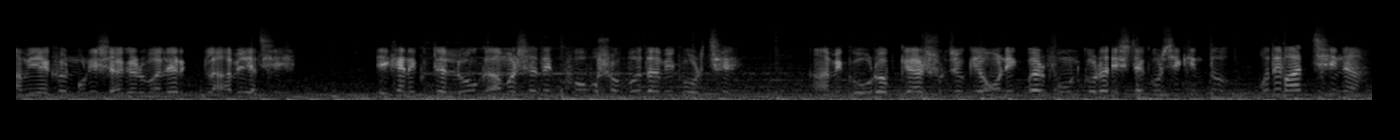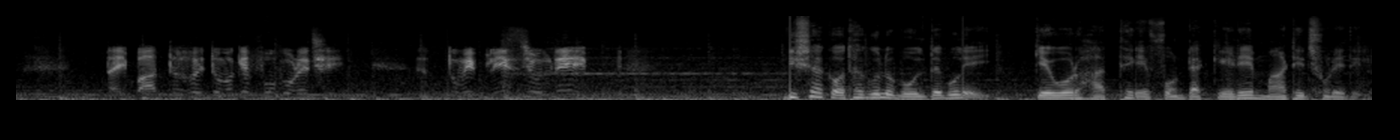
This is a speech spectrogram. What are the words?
আমি এখন মনীষ আগরওয়ালের ক্লাবে আছি। এখানে একটা লোক আমার সাথে খুব অসভ্যতামি করছে। আমি গৌরবকে আর সূর্যকে অনেকবার ফোন করার চেষ্টা করছি কিন্তু ওদের পাচ্ছি না। তাই বাধ্য হয়ে তোমাকে ফোন করেছি। তুমি প্লিজ জলদি দিশা কথাগুলো বলতে বলেই কেউ ওর হাত থেকে ফোনটা কেড়ে মাটি ছুঁড়ে দিল।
